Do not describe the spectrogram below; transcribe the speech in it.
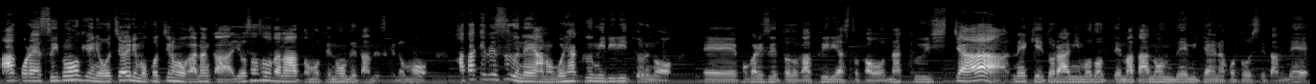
あ、これ水分補給にお茶よりもこっちの方がなんか良さそうだなと思って飲んでたんですけども、畑ですぐね、あの 500ml の、えー、ポカリスエットとかアクエリアスとかをなくしちゃ、ね、軽トラに戻ってまた飲んでみたいなことをしてたんで、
